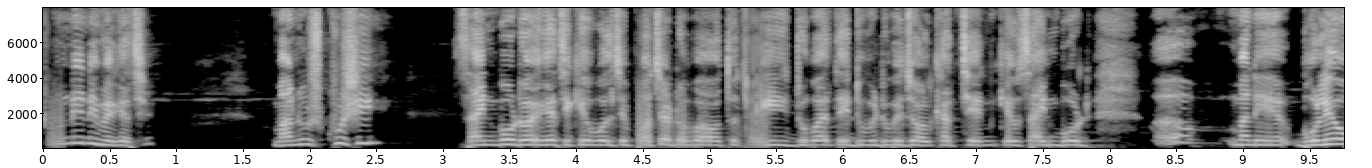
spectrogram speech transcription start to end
শূন্যে নেমে গেছে। মানুষ খুশি। সাইনবোর্ড হয়ে গেছে, কেউ বলছে পচা ডোবা, অথচ এই ডোবাতে ডুবে ডুবে জল খাচ্ছেন। কেউ সাইনবোর্ড মানে বলেও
